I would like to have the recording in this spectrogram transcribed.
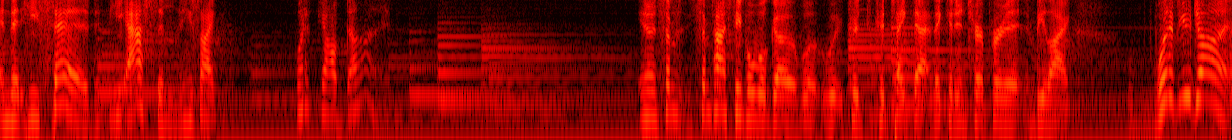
And that he said, he asked them, he's like, what have y'all done? You know, some, sometimes people will go, could, could take that, they could interpret it and be like, what have you done?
